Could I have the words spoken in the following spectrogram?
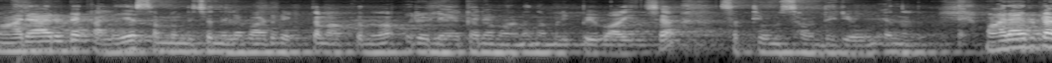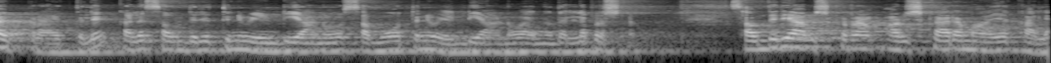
മാരാരുടെ കലയെ സംബന്ധിച്ച നിലപാട് വ്യക്തമാക്കുന്ന ഒരു ലേഖനമാണ് നമ്മളിപ്പോൾ വായിച്ച സത്യവും സൗന്ദര്യവും എന്നത്. മാരാരുടെ അഭിപ്രായത്തിൽ കല സൗന്ദര്യത്തിന് വേണ്ടിയാണോ സമൂഹത്തിന് വേണ്ടിയാണോ എന്നതല്ല പ്രശ്നം. സൗന്ദര്യ ആവിഷ്കരണം ആവിഷ്കാരമായ കല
